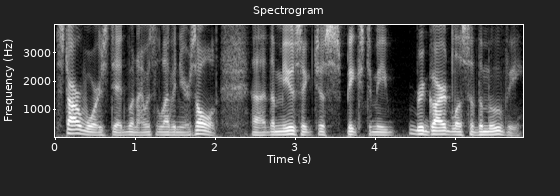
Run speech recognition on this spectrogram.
Star Wars did when I was 11 years old. Uh, the music just speaks to me regardless of the movie.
